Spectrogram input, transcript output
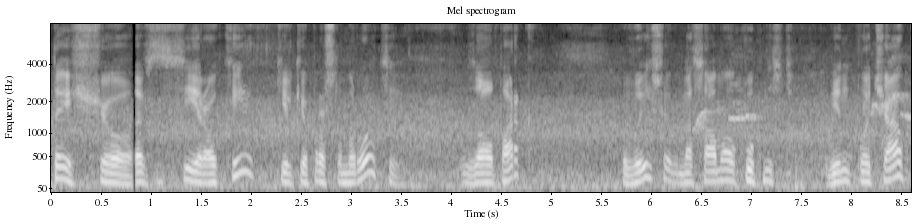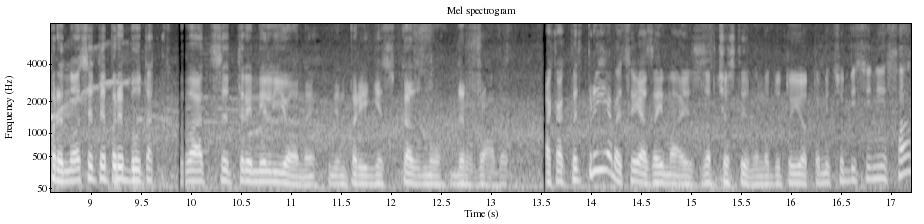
те, що за всі роки, тільки в прошлому році, зоопарк вийшов на самоокупність. Він почав приносити прибуток. 23 мільйони він приніс в казну держави. А як підприємець я займаюся запчастинами до Toyota Mitsubishi Nissan.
